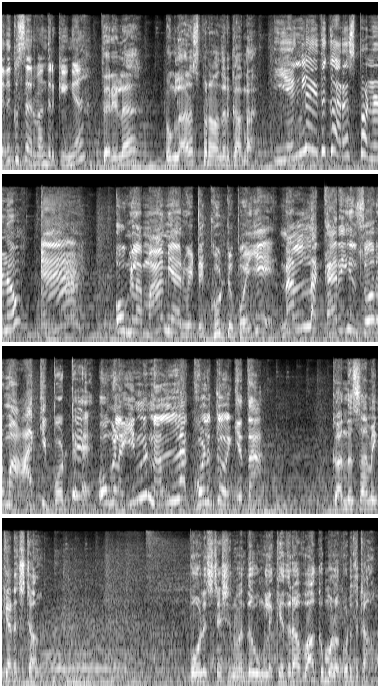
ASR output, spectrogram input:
எதுக்கு சார் வந்திருக்கீங்க? தெரியல உங்களை அரெஸ்ட் பண்ண வந்திருக்காங்க. எங்களை எதுக்கு அரெஸ்ட் பண்ணணும்? உங்களை மாமியார் வீட்டுக்கு கூட்டு போய் நல்ல கறியும் சோறுமா ஆக்கி போட்டு உங்களை இன்னும் நல்லா கொழுக்க வைக்கத்தான். கந்தசாமி கிடைச்சிட்டான். போலீஸ் ஸ்டேஷன் வந்து உங்களுக்கு எதிராக வாக்குமூலம் கொடுத்துட்டான்.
